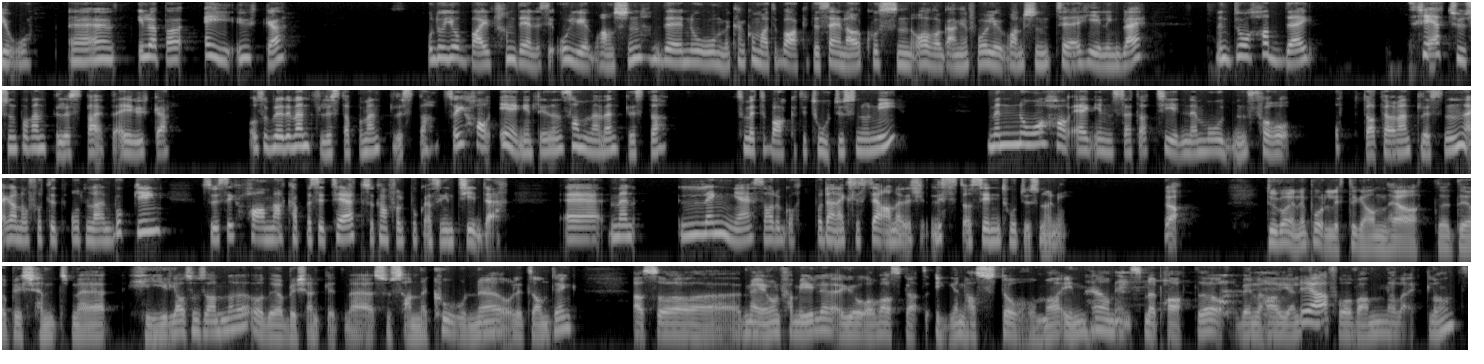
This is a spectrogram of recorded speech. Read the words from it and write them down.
Jo. Eh, I løpet av ei uke, og da jobba jeg fremdeles i oljebransjen, det er noe vi kan komme tilbake til senere, hvordan overgangen fra oljebransjen til healing ble. Men da hadde jeg 3000 på ventelista etter ei uke. Og så ble det ventelista på ventelista. Så jeg har egentlig den samme ventelista som er tilbake til 2009. Men nå har jeg innsett at tiden er moden for å oppdatere ventelisten. Jeg har nå fått litt online booking, så hvis jeg har mer kapasitet, så kan folk booke seg en tid der. Eh, men lenge så har det gått på den eksisterende lista siden 2009. Ja. Du var inne på det litt her, at det å bli kjent med healer Susanne, og det å bli kjent litt med Susanne kone og litt sånne ting. Altså, vi er jo en familie. Jeg er jo overrasket at ingen har storma inn her mens vi prater og vil ha hjelp Ja. få vann eller et eller annet.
